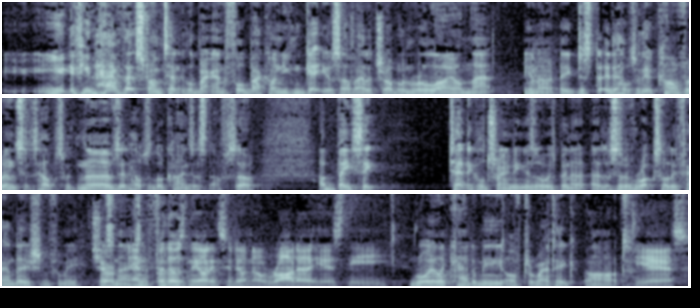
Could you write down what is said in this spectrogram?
you, if you have that strong technical background to fall back on, you can get yourself out of trouble and rely on that. You know, it just it helps with your confidence, it helps with nerves, it helps with all kinds of stuff. So, a basic technical training has always been a, a, sort of rock solid foundation for me sure. as an actor. And for those in the audience who don't know, RADA is the Royal Academy of Dramatic Art. Yes,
